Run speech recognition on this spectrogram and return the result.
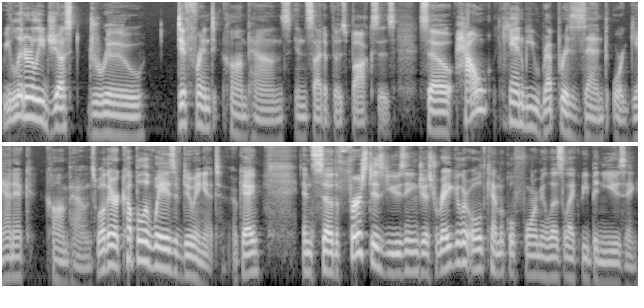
We literally just drew different compounds inside of those boxes. So how can we represent organic compounds? Well, there are a couple of ways of doing it, okay? And so the first is using just regular old chemical formulas like we've been using.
